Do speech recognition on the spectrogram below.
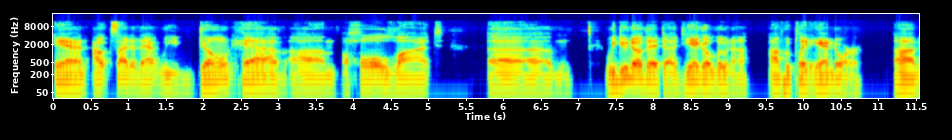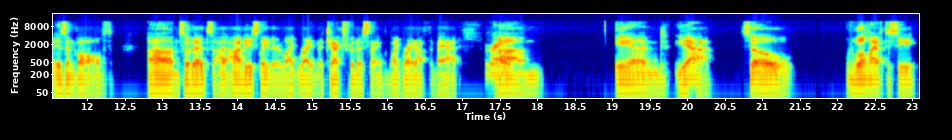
And outside of that, we don't have um, a whole lot. Um, we do know that uh, Diego Luna, um, who played Andor, um, is involved. Um, so that's uh, obviously they're like writing the checks for this thing, like right off the bat. Right. Um, and yeah, so we'll have to see,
